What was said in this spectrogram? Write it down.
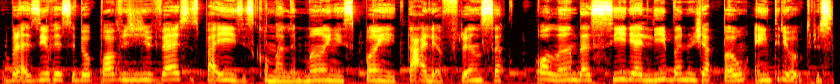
o Brasil recebeu povos de diversos países, como Alemanha, Espanha, Itália, França, Holanda, Síria, Líbano, Japão, entre outros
